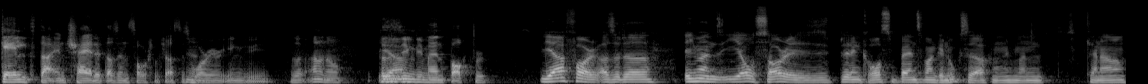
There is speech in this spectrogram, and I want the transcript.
Geld da entscheidet, dass ein Social Justice. Warrior irgendwie. Also, I don't know. Das ist irgendwie mein Bauchgefühl. Ja, voll. Also da, ich meine, yo, sorry, bei den großen Bands waren genug Sachen. Ich meine, keine Ahnung,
